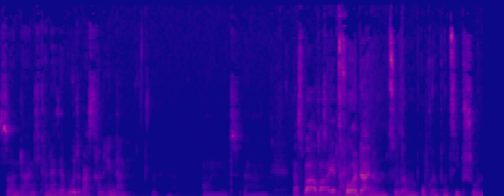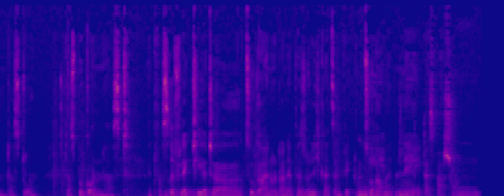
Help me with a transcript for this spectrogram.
sondern ich kann da sehr wohl was dran ändern. Und ähm, Das war aber Das jetzt vor deinem Zusammenbruch im Prinzip schon, dass du das begonnen hast, etwas reflektierter zu sein und an der Persönlichkeitsentwicklung zu arbeiten? nee, das war schon.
